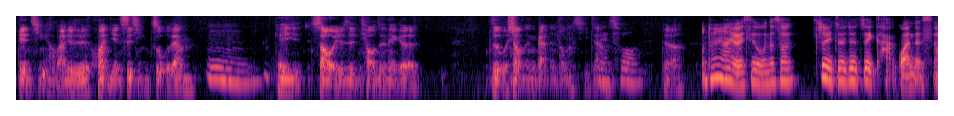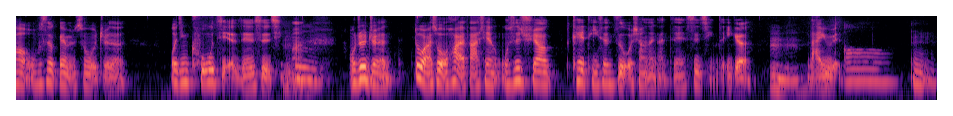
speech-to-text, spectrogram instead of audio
练琴也好，反正就是换点事情做，这样嗯，可以稍微就是调整那个自我效能感的东西，这样没错。对啊，我突然想到有一次，我那时候最最最最卡关的时候，我不是有跟你们说，我觉得我已经枯竭了这件事情吗？嗯我就觉得对我来说，我后来发现我是需要可以提升自我效能感这件事情的一个嗯，来源。哦，嗯，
